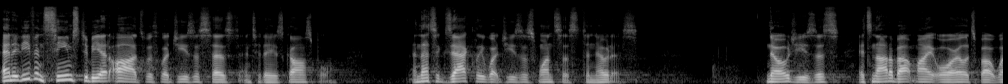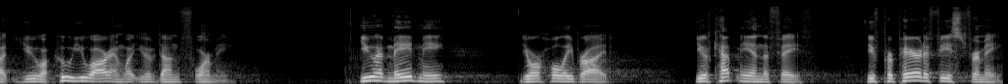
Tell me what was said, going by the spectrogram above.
And it even seems to be at odds with what Jesus says in today's gospel. And that's exactly what Jesus wants us to notice. No, Jesus, it's not about my oil, it's about what you are, who you are and what you have done for me. You have made me your holy bride. You have kept me in the faith. You've prepared a feast for me.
